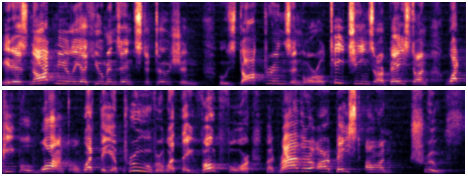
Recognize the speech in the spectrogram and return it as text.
It is not merely a human institution whose doctrines and moral teachings are based on what people want or what they approve or what they vote for, but rather are based on truth.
